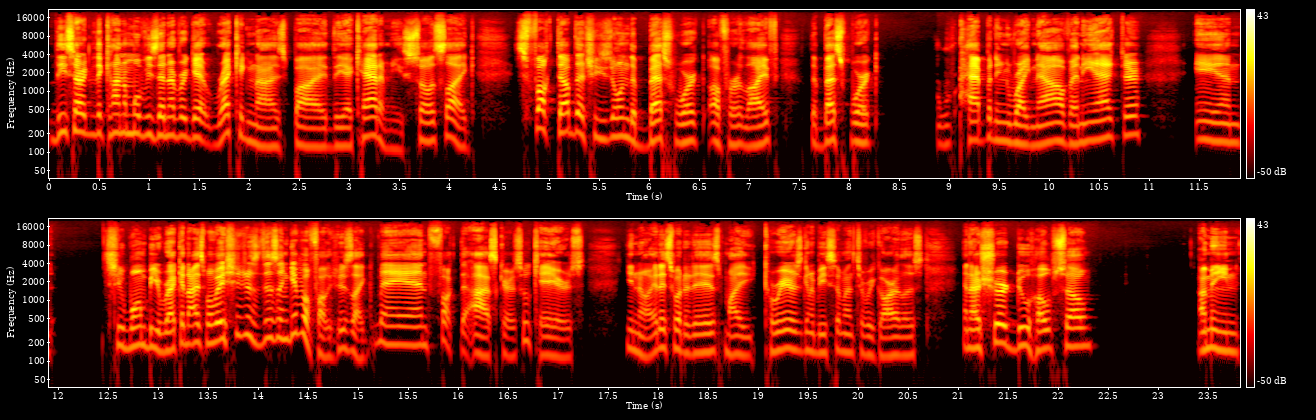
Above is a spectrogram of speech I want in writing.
these are the kind of movies that never get recognized by the academy. So it's like it's fucked up that she's doing the best work of her life, the best work happening right now of any actor, and she won't be recognized. But maybe she just doesn't give a fuck. She's like, man, fuck the Oscars. Who cares? You know, it is what it is. My career is gonna be cemented regardless and I sure do hope so. I mean,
